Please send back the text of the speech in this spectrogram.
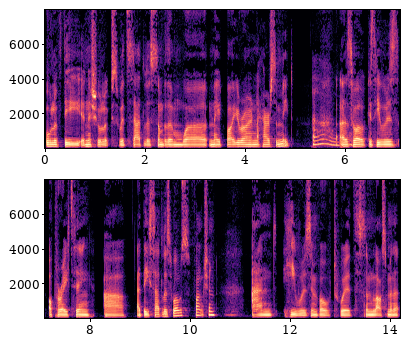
All of the initial looks with Sadler's, some of them were made by your own Harrison Mead Oh. as well, because he was operating uh, at the Sadler's Wells function, and he was involved with some last minute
